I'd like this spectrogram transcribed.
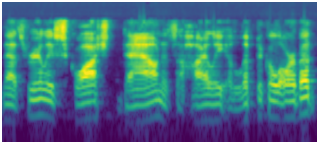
that's really squashed down. It's a highly elliptical orbit,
